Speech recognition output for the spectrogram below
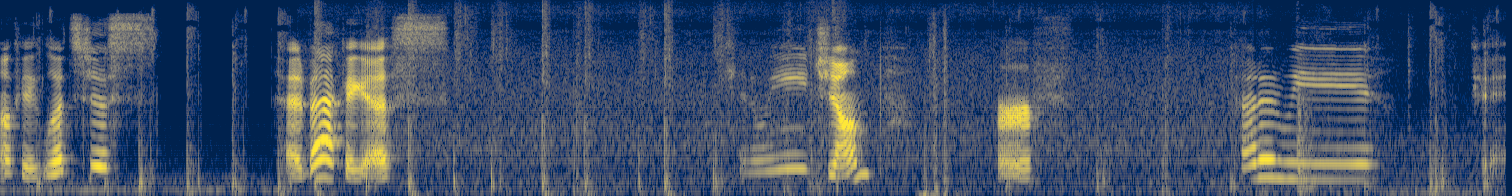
Okay, let's just head back, I guess. Can we jump? Or how did we... Okay.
